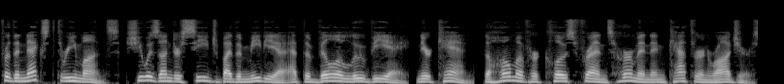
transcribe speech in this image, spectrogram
For the next three months, she was under siege by the media at the Villa Lou Viei, near Cannes, the home of her close friends Herman and Catherine Rogers.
